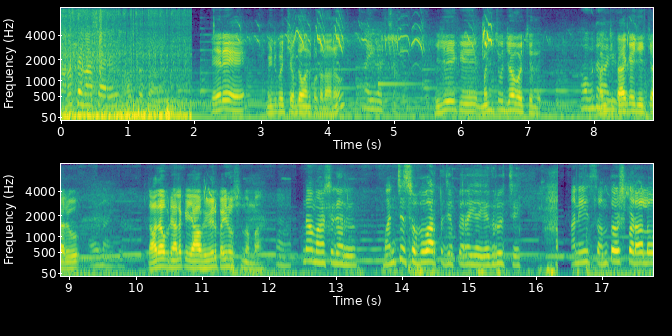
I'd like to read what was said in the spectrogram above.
నమస్తే మాస్టారు. నేనే మీ ఇంటికి వచ్చి చెప్దాం అనుకుంటున్నాను. అయ్యో విజయ్కి మంచి ఉద్యోగం వచ్చింది. మంచి. ప్యాకేజ్ ఇచ్చారు. దాదాపు నెలకి యాభై వేలు పైన వస్తుందమ్మా. నా మాస్టర్ గారు మంచి శుభవార్త చెప్పారయ్యా ఎదురొచ్చి. అని సంతోషపడాలో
